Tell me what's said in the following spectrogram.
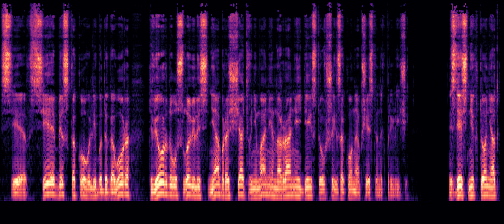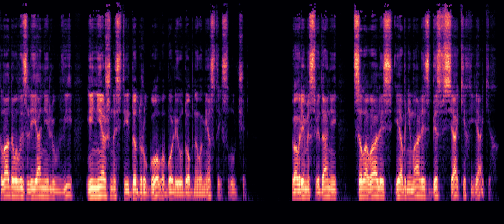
Все, все без какого-либо договора твердо условились не обращать внимания на ранее действовавшие законы общественных приличий. Здесь никто не откладывал излияний любви и нежности до другого, более удобного места и случая. Во время свиданий целовались и обнимались без всяких яких.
